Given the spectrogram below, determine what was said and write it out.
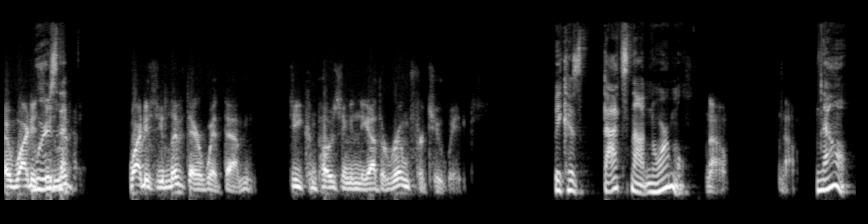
And why does Where's he that- live why does he live there with them, decomposing in the other room for two weeks? Because that's not normal. No. No. No,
